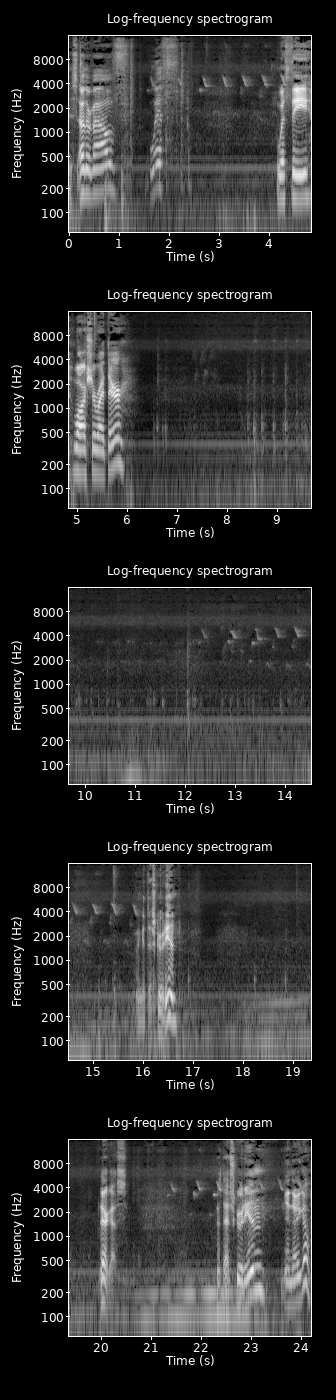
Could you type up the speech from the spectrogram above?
This other valve with with the washer right there. get that screwed in. There it goes. Got that screwed in, and there you go.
